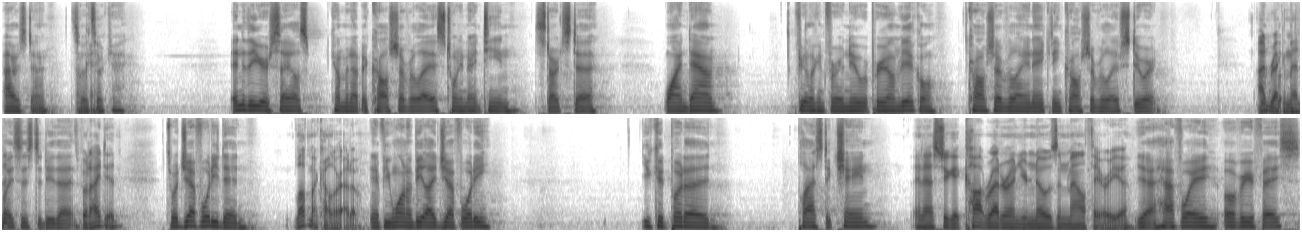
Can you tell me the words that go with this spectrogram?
I was done, so it's okay. End of the year sales coming up at Karl Chevrolet as 2019 starts to wind down. If you're looking for a new or pre-owned vehicle, Karl Chevrolet in Ankeny, Karl Chevrolet of Stuart. I'd recommend it. places to do that. That's what I did. It's what Jeff Woody did. Love my Colorado. And if you want to be like Jeff Woody, you could put a plastic chain, It has to get caught right around your nose and mouth area. yeah, halfway over your face,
